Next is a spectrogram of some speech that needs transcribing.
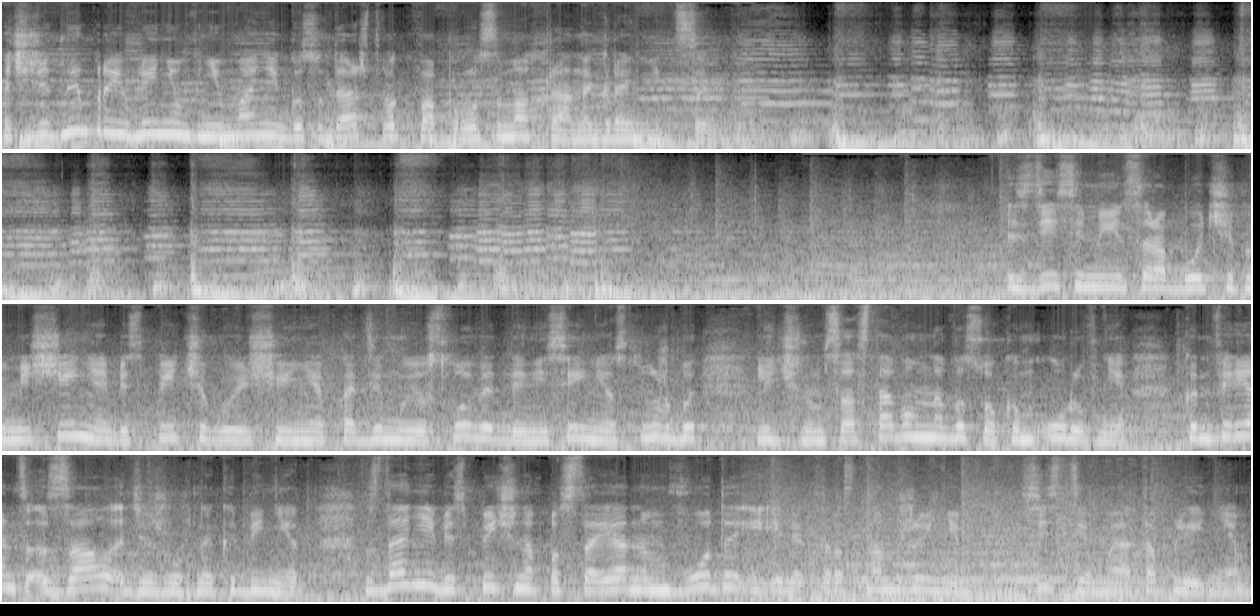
очередным проявлением внимания государства к вопросам охраны границы. Здесь имеются рабочие помещения, обеспечивающие необходимые условия для несения службы личным составом на высоком уровне. Конференц-зал, дежурный кабинет. Здание обеспечено постоянным водо- и электроснабжением, системой отопления.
